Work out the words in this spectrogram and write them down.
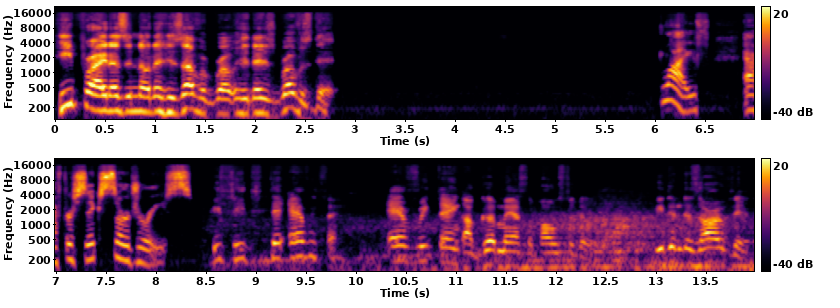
He probably doesn't know that his other brother that his brother's dead. Life after six surgeries. He, he did everything. Everything a good man's supposed to do. He didn't deserve this.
